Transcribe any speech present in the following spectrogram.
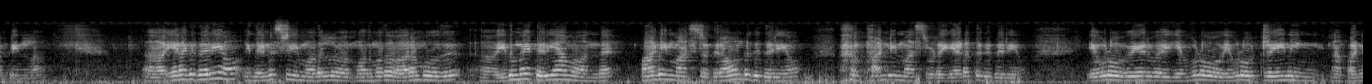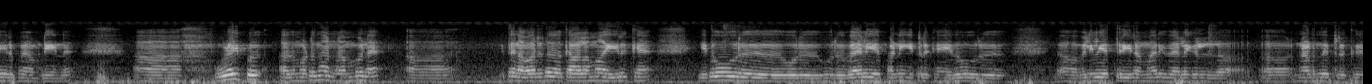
அப்படின்லாம். எனக்கு தெரியும் இந்த இண்டஸ்ட்ரி முதல்ல முத முத வரும்போது இதுவுமே எதுவுமே தெரியாம வந்தேன். பாண்டியன் மாஸ்டர் கிரவுண்டுக்கு தெரியும். பாண்டியன் மாஸ்டரோட இடத்துக்கு தெரியும். எவ்வளோ வேர்வை எவ்வளோ எவ்வளோ ட்ரைனிங் நான் பண்ணியிருப்பேன் அப்படின்னு. உழைப்பு அது மட்டும்தான் நம்பினேன். இத்தனை வருட காலமாக இருக்கேன். ஏதோ ஒரு ஒரு ஒரு வேலையை பண்ணிக்கிட்டு இருக்கேன். ஏதோ ஒரு வெளியே வெளியிலே தெரிகிற மாதிரி வேலைகள் ஆஹ் நடந்துட்டு இருக்கு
